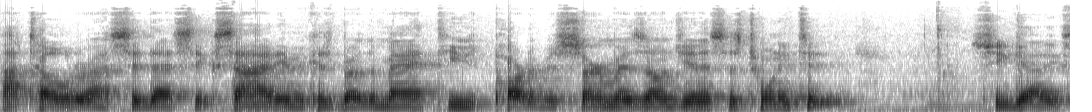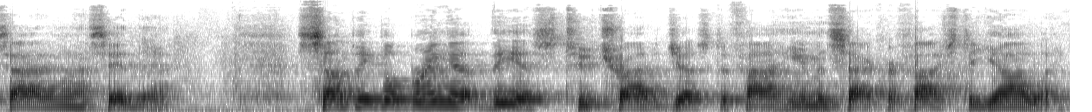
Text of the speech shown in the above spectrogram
I told her, I said, that's exciting because Brother Matthew, part of his sermon is on Genesis 22. She got excited when I said that. Some people bring up this to try to justify human sacrifice to Yahweh.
